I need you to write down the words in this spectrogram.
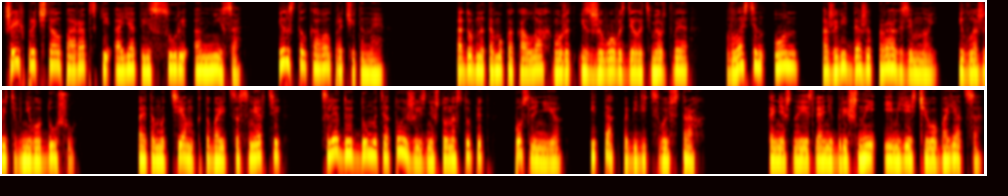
шейх прочитал по-арабски аяты из суры Ан-Ниса, и растолковал прочитанное. Подобно тому, как Аллах может из живого сделать мертвое, властен Он оживить даже прах земной и вложить в него душу. Поэтому тем, кто боится смерти, следует думать о той жизни, что наступит после нее, и так победить свой страх. Конечно, если они грешны, им есть чего бояться,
